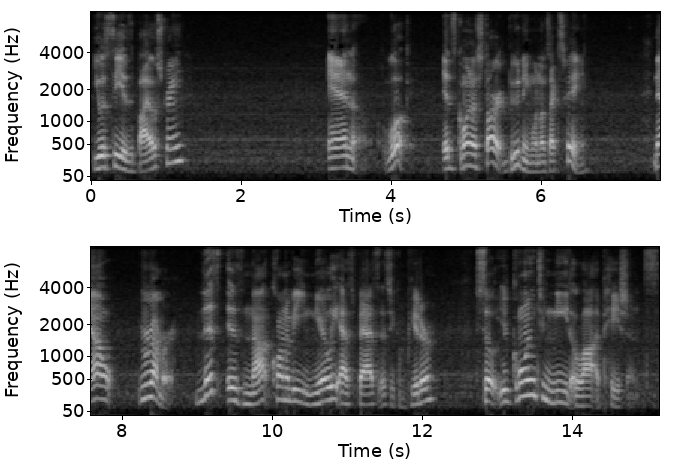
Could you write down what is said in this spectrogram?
you will see his bio screen. And look, it's going to start booting Windows XP. Now, remember, this is not going to be nearly as fast as your computer, so you're going to need a lot of patience.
